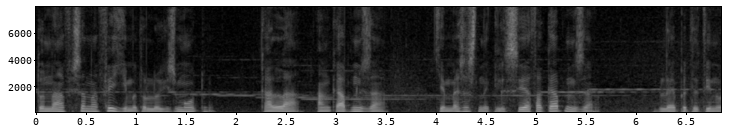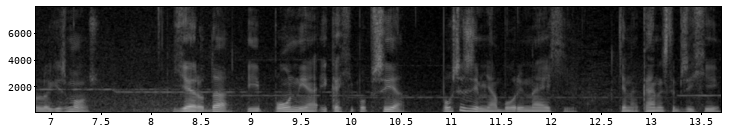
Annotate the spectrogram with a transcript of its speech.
Τον άφησα να φύγει με το λογισμό του. Καλά, αν κάπνιζα και μέσα στην εκκλησία θα κάπνιζα. Βλέπετε τι είναι ο λογισμός. Γέροντα, η υπόνοια, η καχυποψία, πόση ζημιά μπορεί να έχει και να κάνει στην ψυχή;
